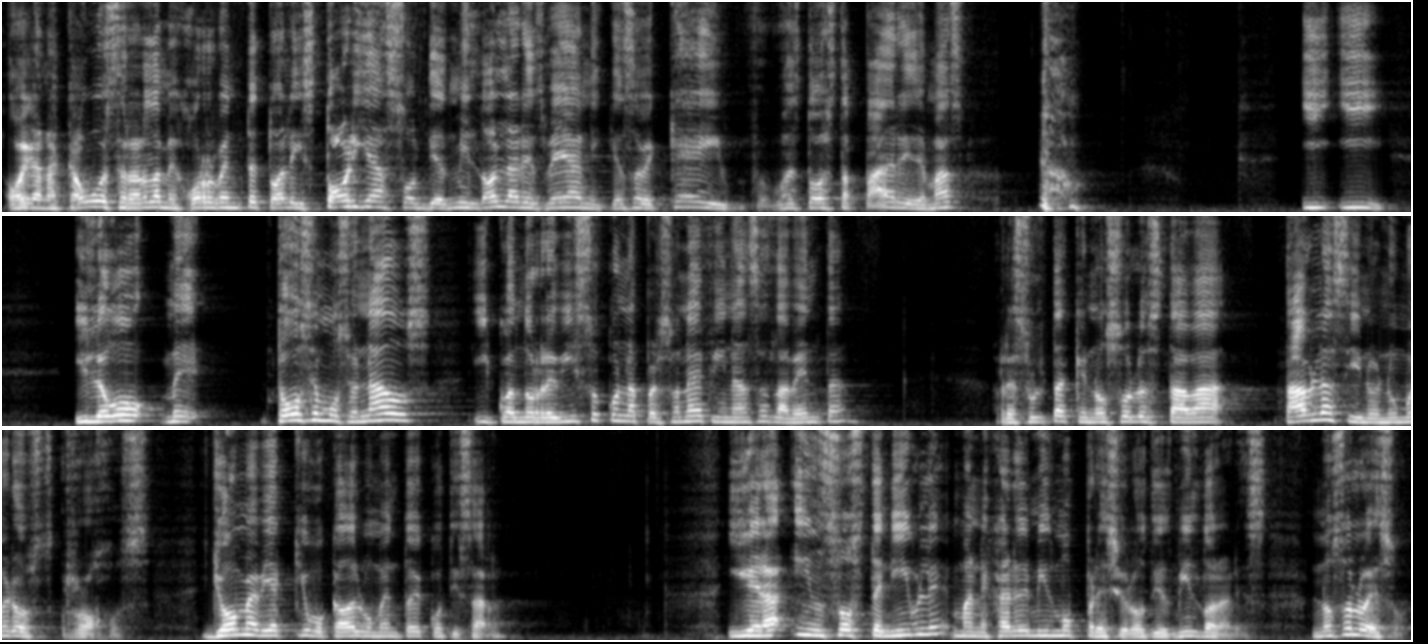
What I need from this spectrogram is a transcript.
Oigan, acabo de cerrar la mejor venta de toda la historia, son 10 mil dólares, vean, y quién sabe qué, y pues, todo está padre y demás. y, y, y luego me, todos emocionados, y cuando reviso con la persona de finanzas la venta, resulta que no solo estaba tablas, sino números rojos. Yo me había equivocado al momento de cotizar. Y era insostenible manejar el mismo precio, los 10 mil dólares. No solo eso,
